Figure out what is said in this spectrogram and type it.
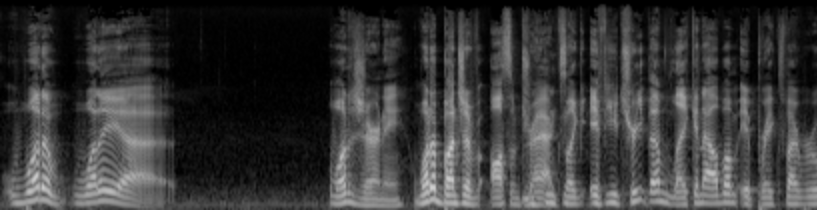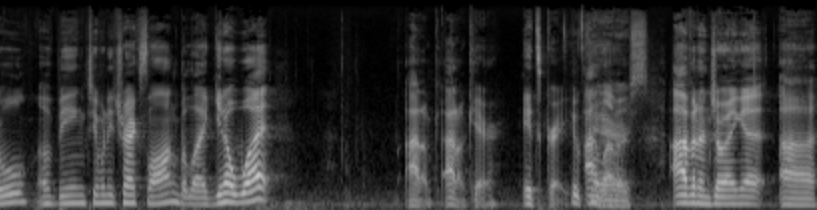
what a what a uh, what a journey, what a bunch of awesome tracks. like if you treat them like an album, it breaks my rule of being too many tracks long. But like you know what, I don't I don't care. It's great. Who I love it. I've been enjoying it. Uh,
